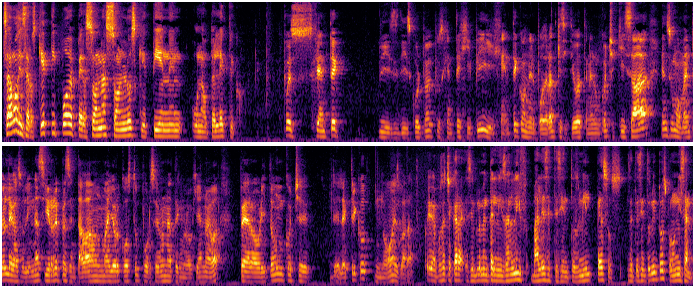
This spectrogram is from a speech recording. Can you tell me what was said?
seamos sinceros, ¿qué tipo de personas son los que tienen un auto eléctrico? Pues gente, disculpen, pues gente hippie y gente con el poder adquisitivo de tener un coche. Quizá en su momento el de gasolina sí representaba un mayor costo por ser una tecnología nueva, pero ahorita un coche eléctrico no es barato. Oye, me puse a checar, simplemente el Nissan Leaf vale 700 mil pesos. 700 mil pesos por un Nissan.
